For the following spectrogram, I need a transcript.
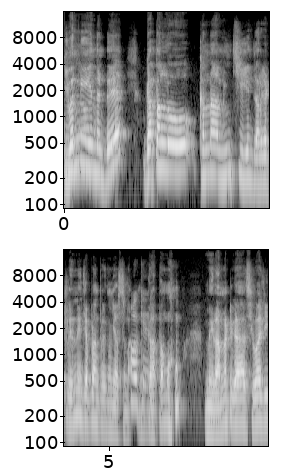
ఇవన్నీ. ఏంటంటే గతంలో కన్నా మించి ఏం జరగట్లేదు నేను చెప్పడానికి ప్రయత్నం చేస్తున్నా. గతము మీరు అన్నట్టుగా శివాజీ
